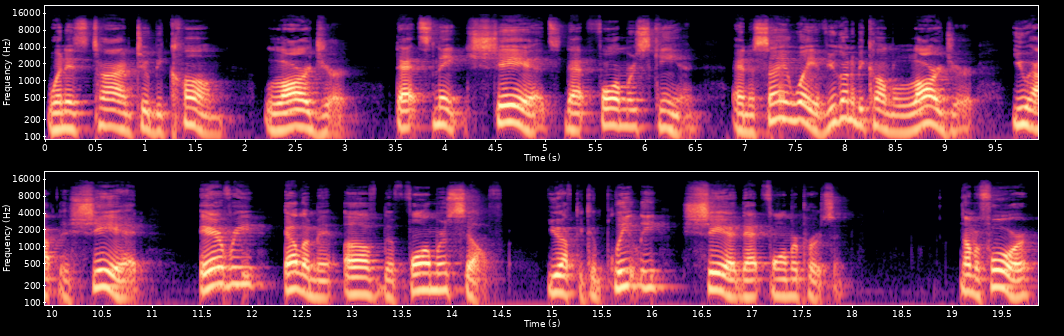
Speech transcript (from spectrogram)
when it's time to become larger that snake sheds that former skin. And the same way, if you're going to become larger, you have to shed every element of the former self. You have to completely shed that former person. Number four,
